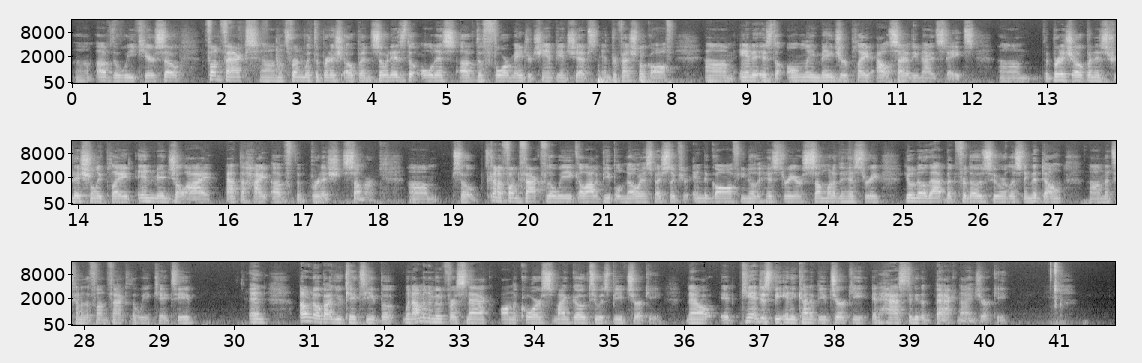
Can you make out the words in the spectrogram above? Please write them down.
um, of the week here. So, fun fact. Um, let's run with the British Open. So it is the oldest of the four major championships in professional golf, um, and it is the only major played outside of the United States. Um, the British Open is traditionally played in mid-July at the height of the British summer. Um, so it's kind of a fun fact for the week. A lot of people know it, especially if you're into golf. You know the history or somewhat of the history. You'll know that. But for those who are listening that don't, um, that's kind of the fun fact of the week, KT. And I don't know about you, KT, but when I'm in the mood for a snack on the course, my go-to is beef jerky. Now, it can't just be any kind of beef jerky. It has to be the back nine jerky.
